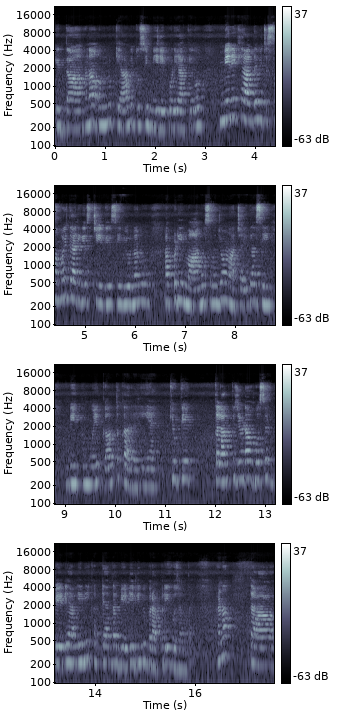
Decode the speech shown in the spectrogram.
ਇਦਾਂ ਹਨਾ, ਉਹਨੂੰ ਕਿਹਾ ਵੀ ਤੁਸੀਂ ਮੇਰੇ ਕੋਲੇ ਆ ਕੇ ਉਹ, ਮੇਰੇ ਖਿਆਲ ਦੇ ਵਿੱਚ ਸਮਝਦਾਰੀ ਇਸ ਚੀਜ਼ ਦੀ, ਸੀ ਵੀ ਉਹਨਾਂ ਨੂੰ ਆਪਣੀ ਮਾਂ ਨੂੰ ਸਮਝਾਉਣਾ ਚਾਹੀਦਾ ਸੀ ਵੀ ਤੂੰ ਇਹ ਗਲਤ ਕਰ ਰਹੀ ਹੈ, ਕਿਉਂਕਿ ਕਲੰਕ ਜਿਹੜਾ ਉਹ ਸਿਰਫ ਬੇਟਿਆਂ ਲਈ ਨਹੀਂ, ਖੱਟਿਆਂ ਦਾ ਬੇਟੀ ਲਈ ਵੀ ਬਰਾਬਰੀ ਹੋ ਜਾਂਦਾ ਹੈ ਹਨਾ? ਤਾਂ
